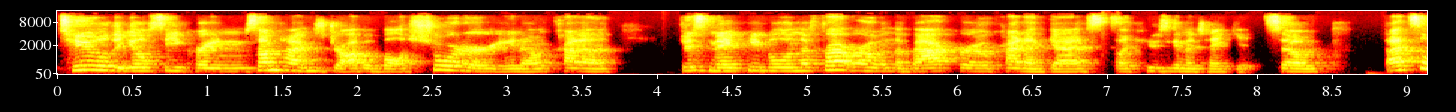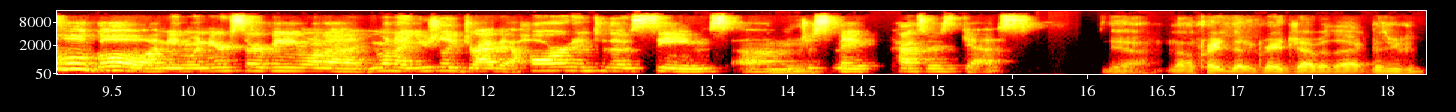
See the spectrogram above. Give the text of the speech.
two that you'll see Creighton sometimes drop a ball shorter, you know, kind of just make people in the front row and the back row kind of guess like who's going to take it. So that's the whole goal. I mean, when you're serving, you want to you want to usually drive it hard into those seams, um, Mhm. just make passers guess. Yeah, no, Creighton did a great job of that because you could,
